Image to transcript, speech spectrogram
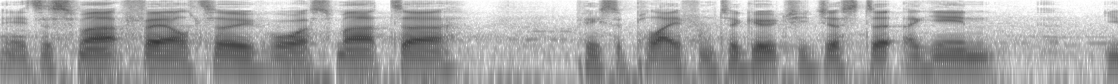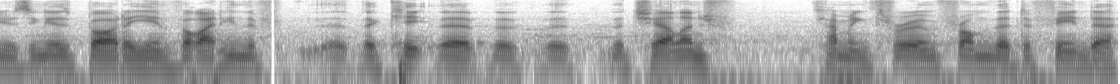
It's a smart foul too, or a smart uh, piece of play from Taguchi, just to, again using his body, inviting the the, the, the, the, challenge coming through him from the defender,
